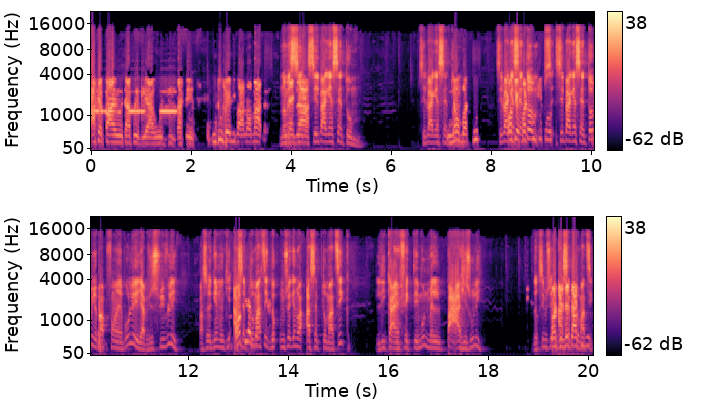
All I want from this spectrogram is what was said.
afe pa yo a ou di, pase ndouve li pa normal. Non mais Nèg si s'il pas gen symptôme. S'il pas gen symptôme. Non, but, S'il pas Ok, gen que- si- s'il pas gen symptôme, il pas faire rien pour lui, il a juste suivre lui. Parce que gen moun qui Ok, asymptomatique. Donc monsieur gen doit asymptomatique, li ka infecté moun mais il pas agir sur lui. Donc si monsieur ok, se ka asymptomatique.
